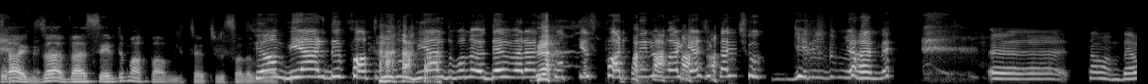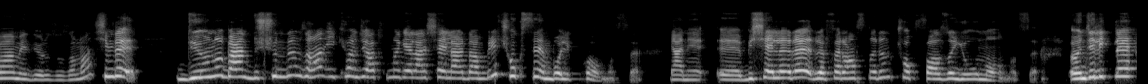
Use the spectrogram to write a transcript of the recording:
güzel güzel. Ben sevdim ahbap literatürü sana. Şu an bir yerde patronum, bir yerde bana ödev veren podcast partnerim var. Gerçekten çok gerildim yani. Ee, tamam devam ediyoruz o zaman. Şimdi Dune'u ben düşündüğüm zaman ilk önce aklıma gelen şeylerden biri çok sembolik olması. Yani e, bir şeylere referansların çok fazla yoğun olması. Öncelikle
